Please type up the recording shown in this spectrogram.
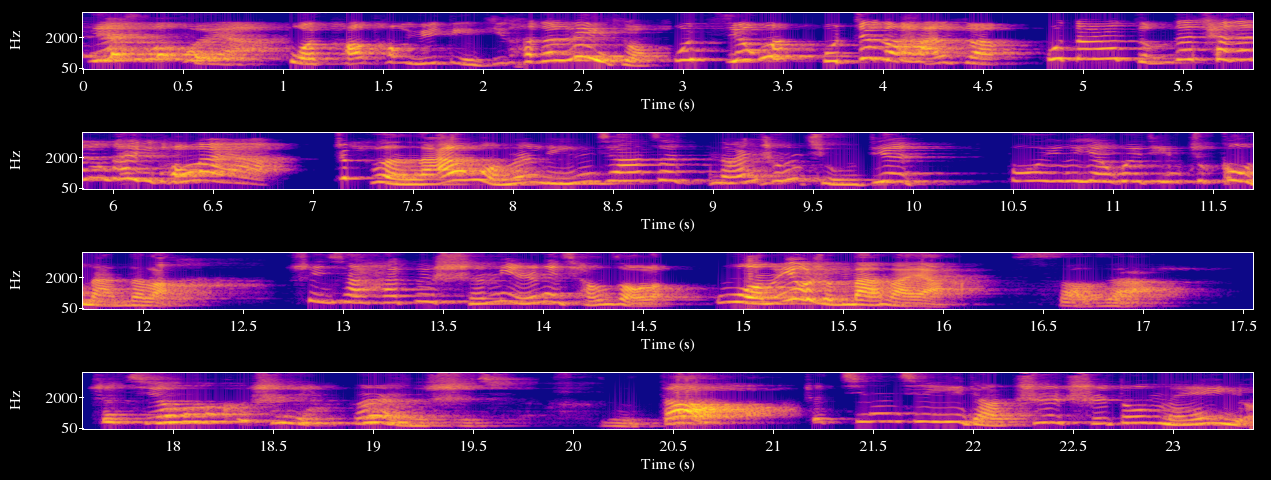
结什么婚呀？我堂堂云顶集团的厉总，我结婚我这么寒酸，我当然怎么在全南城抬起头来呀？这本来我们林家在南城酒店包一个宴会厅就够难的了，这下还被神秘人给抢走了，我们有什么办法呀？嫂子，这结婚可是两个人的事情，你倒好，这经济一点支持都没有，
